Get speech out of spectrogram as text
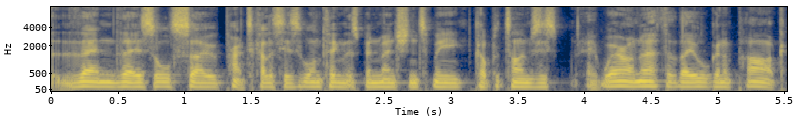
then there's also practicalities. One thing that's been mentioned to me a couple of times is where on earth are they all going to park?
